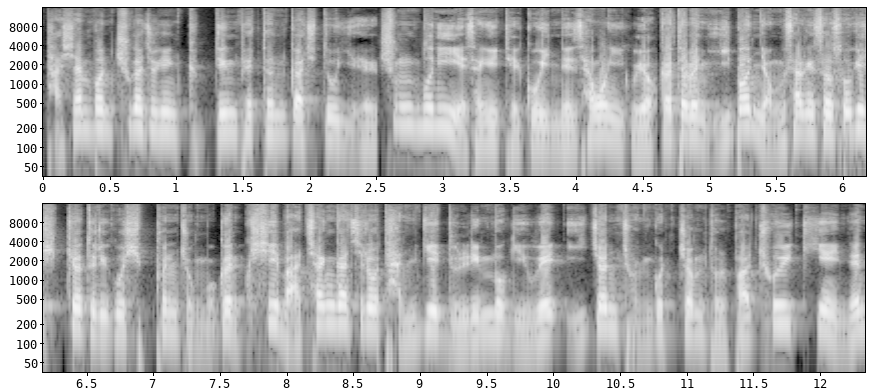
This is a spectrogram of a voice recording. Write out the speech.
다시 한번 추가적인 급등 패턴까지도 예- 충분히 예상이 되고 있는 상황이고요. 그렇다면 이번 영상에서 소개시켜드리고 싶은 종목은 혹시 마찬가지로 단기 눌림목 이후에 이전 전고점 돌파 초입기에 있는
